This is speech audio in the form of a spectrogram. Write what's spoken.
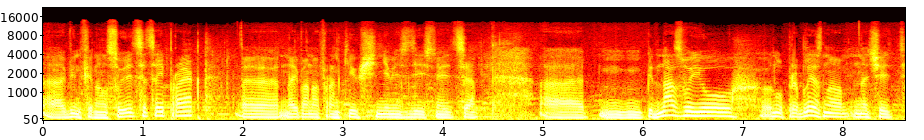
е, Він фінансується цей проект. е, На Івано-Франківщині він здійснюється під назвою ну, приблизно значить,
